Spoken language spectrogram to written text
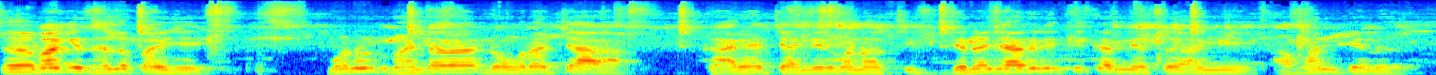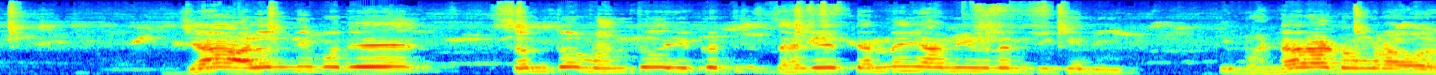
सहभागी झालं पाहिजे. म्हणून भंडारा डोंगराच्या कार्याच्या निर्माणाची जनजागृती करण्याचं आम्ही आव्हान केलं. ज्या आळंदीमध्ये संत महंत एकत्रित झाले त्यांनाही आम्ही विनंती केली की भंडारा डोंगरावर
